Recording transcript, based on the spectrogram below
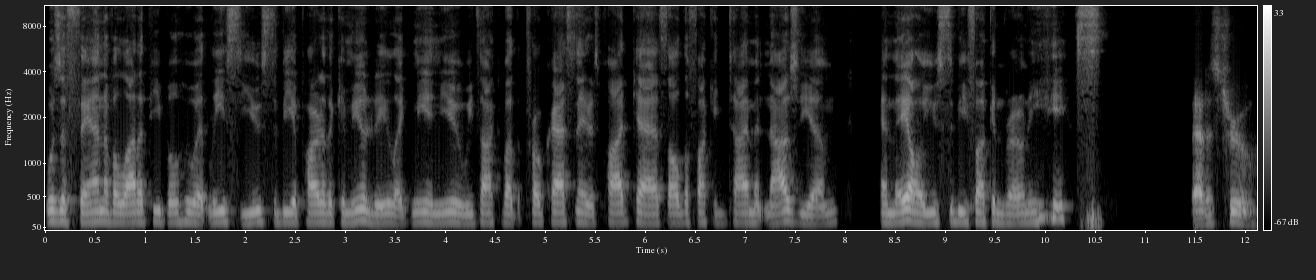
was a fan of a lot of people who at least used to be a part of the community, like me and you. We talked about the Procrastinators podcast all the fucking time at nauseum, and they all used to be fucking bronies. That is true.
